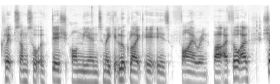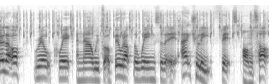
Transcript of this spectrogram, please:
clip some sort of dish on the end to make it look like it is firing. But I thought I'd show that off real quick and now we've got to build up the wing so that it actually fits on top.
